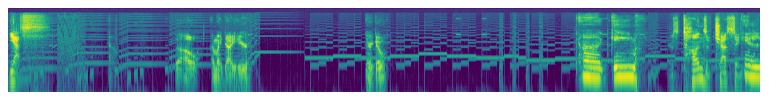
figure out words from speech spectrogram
Yes. Oh, I might die here. There we go. God, game, There's tons of chests in here.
